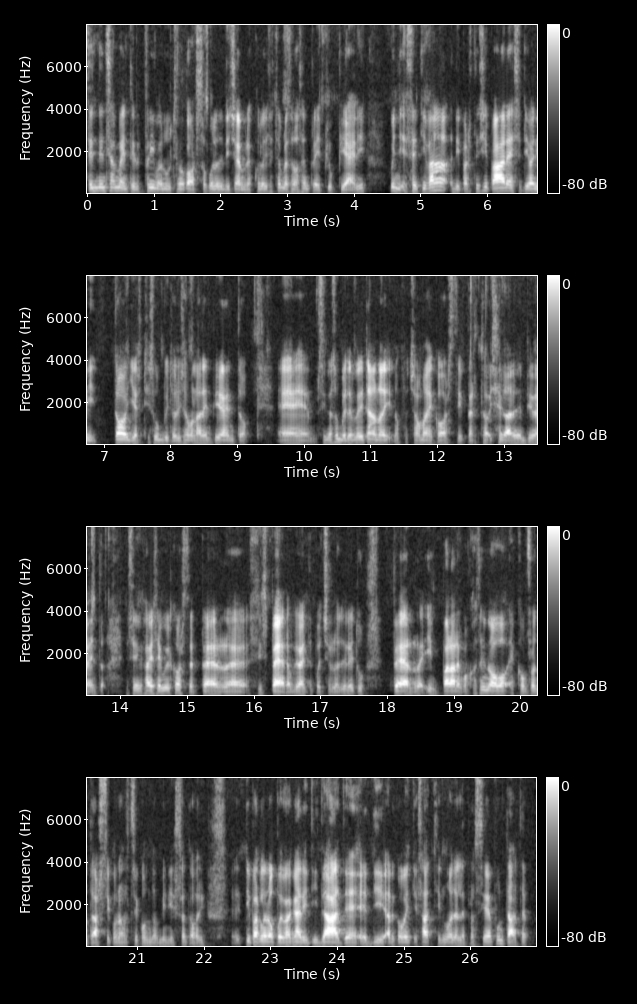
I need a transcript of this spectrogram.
tendenzialmente il primo e l'ultimo corso, quello di dicembre e quello di settembre, sono sempre i più pieni. Quindi se ti va di partecipare, se ti va di toglierti subito diciamo, l'adempimento, eh, sin da subito in verità noi non facciamo mai corsi per togliere l'adempimento, se fai segui il corso è per, eh, si spera ovviamente, poi ce lo direi tu, per imparare qualcosa di nuovo e confrontarsi con altri condoamministratori. Eh, ti parlerò poi magari di date e di argomenti esatti in una delle prossime puntate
